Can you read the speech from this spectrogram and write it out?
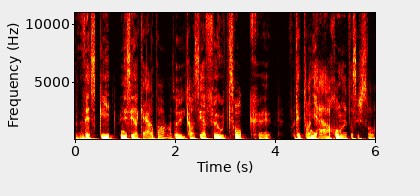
Wenn es geht, bin ich sehr gerne da. Also ich habe sehr viel zurück äh, dort, wo ich herkomme. Das ist so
